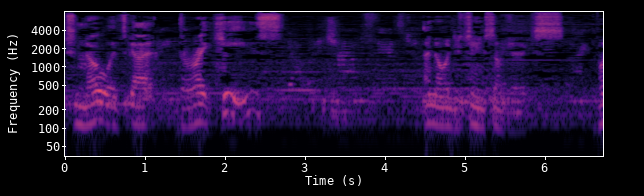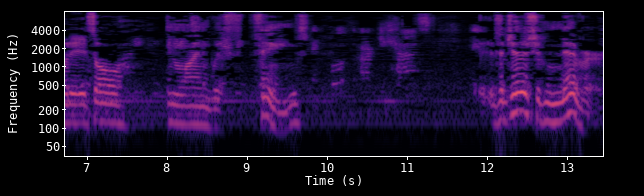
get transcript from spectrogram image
to know it's got the right keys. I know I just changed subjects, but it's all in line with things the Jetta should never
